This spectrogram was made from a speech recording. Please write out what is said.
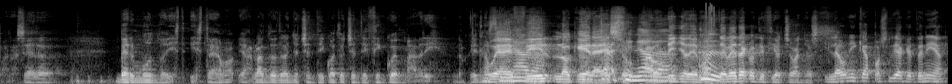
para ser ver mundo. Y, y estamos hablando del año 84-85 en Madrid. Lo que- no voy a nada. decir lo que era Casi eso a nada. un niño de Pontevedra con 18 años. Y la única posibilidad que tenía,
